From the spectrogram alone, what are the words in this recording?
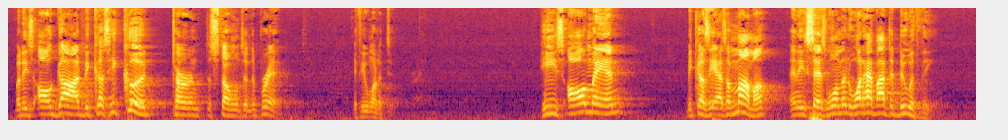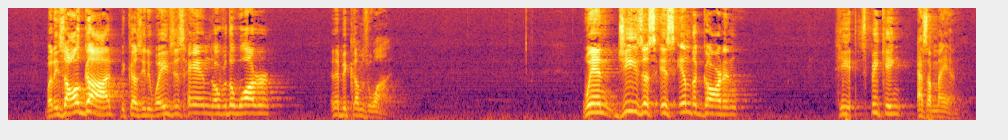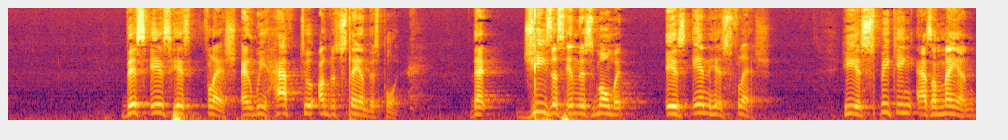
but he's all God because he could turn the stones into bread if he wanted to. He's all man because he has a mama and he says, Woman, what have I to do with thee? But he's all God because he waves his hand over the water and it becomes wine. When Jesus is in the garden, he is speaking as a man. This is his flesh, and we have to understand this point that Jesus in this moment is in his flesh. He is speaking as a man,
